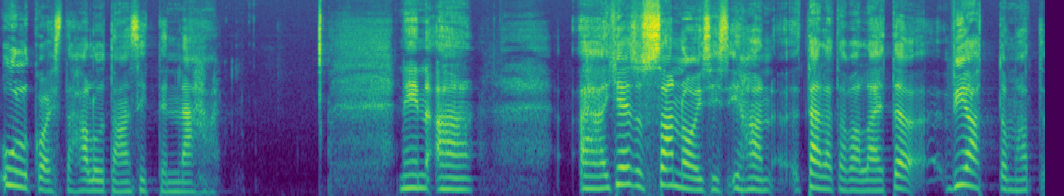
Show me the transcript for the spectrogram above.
ulkoista halutaan sitten nähdä. Niin äh, Äh, Jeesus sanoi siis ihan tällä tavalla, että viattomat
